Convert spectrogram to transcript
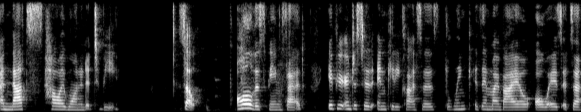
And that's how I wanted it to be. So, all this being said, if you're interested in kitty classes, the link is in my bio always. It's a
